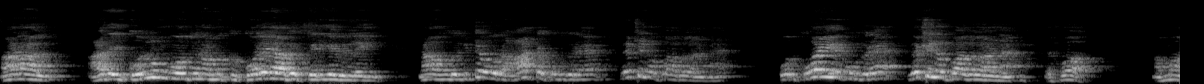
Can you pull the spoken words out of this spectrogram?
ஆனால் அதை கொல்லும் போது நமக்கு கொலையாக தெரியவில்லை. நான் உங்ககிட்ட ஒரு ஆட்டை கொடுக்குறேன் வெட்டுங்க பார்க்கலான்னு. ஒரு கோழியை கொடுக்குறேன் வெட்டுங்க பார்க்கலான்னு. எப்போ அம்மா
